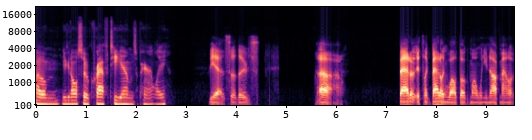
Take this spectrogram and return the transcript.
Um, you can also craft TMs apparently. Yeah, so there's uh battle it's like battling wild Pokemon when you knock them out.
